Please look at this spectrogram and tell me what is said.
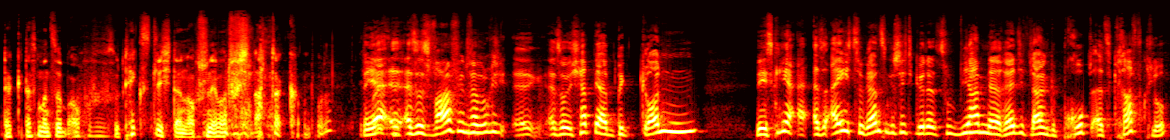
da, dass man so auch so textlich dann auch schnell mal durcheinander kommt, oder? Naja, äh, also es war auf jeden Fall wirklich, äh, also ich habe ja begonnen, nee, es ging ja, also eigentlich zur ganzen Geschichte gehört dazu, wir haben ja relativ lange geprobt als Kraftclub.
